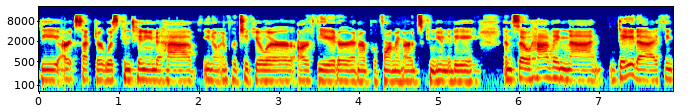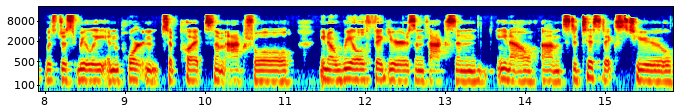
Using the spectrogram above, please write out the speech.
the art sector was continuing to have you know in particular our theater and our performing arts community. And so having that data i think was just really important to put some actual you know real figures and facts and you know um, statistics to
